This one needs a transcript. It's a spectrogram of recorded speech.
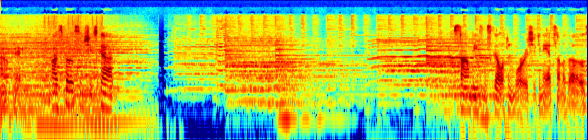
Okay. I suppose since she's got zombies and skeleton warriors, you can add some of those.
